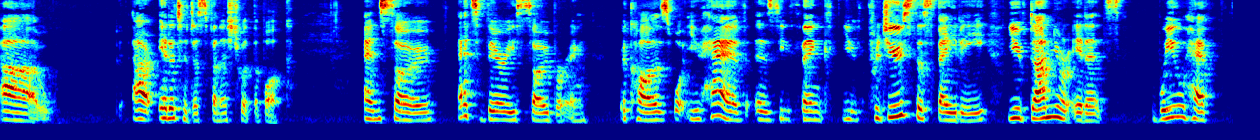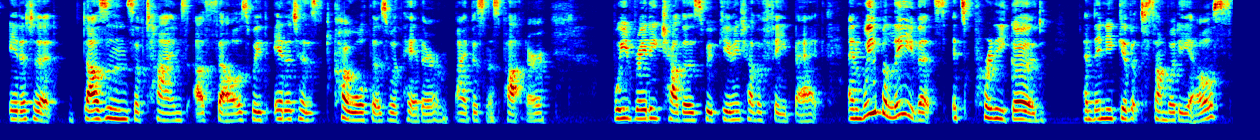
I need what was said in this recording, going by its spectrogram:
uh, our editor just finished with the book. And so it's very sobering because what you have is you think you've produced this baby you've done your edits we have edited it dozens of times ourselves. We've edited co-authors with heather my business partner. We read each other's, we've given each other feedback, and we believe it's it's pretty good. And then you give it to somebody else,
